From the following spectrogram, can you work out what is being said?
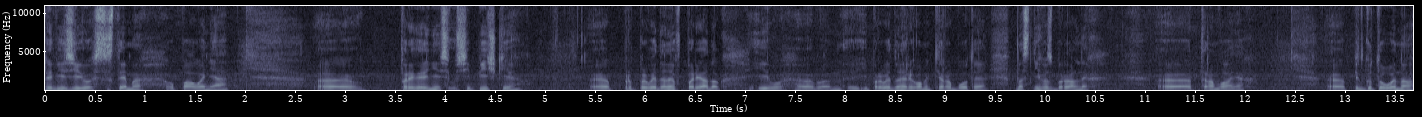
ревізію системи опалення, е, перевірені усі пічки, приведені в порядок і, е, і проведені регламентні роботи на снігозбиральних е, трамваях. Е, Підготовлена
